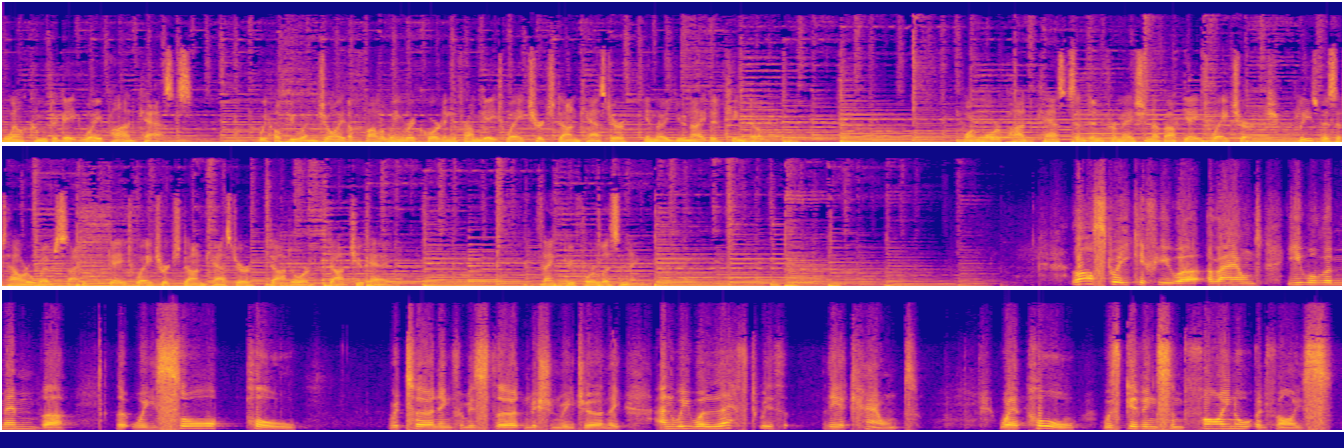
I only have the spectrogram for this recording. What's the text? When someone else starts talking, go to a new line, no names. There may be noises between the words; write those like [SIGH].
Welcome to Gateway Podcasts. We hope you enjoy the following recording from Gateway Church Doncaster in the United Kingdom. For more podcasts and information about Gateway Church, please visit our website, gatewaychurchdoncaster.org.uk. Thank you for listening.
Last week, if you were around, you will remember that we saw Paul returning from his third missionary journey. And we were left with the account where Paul was giving some final advice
